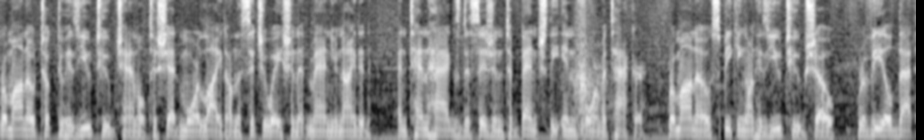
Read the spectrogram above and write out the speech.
Romano took to his YouTube channel to shed more light on the situation at Man United and Ten Hag's decision to bench the in-form attacker. Romano, speaking on his YouTube show, revealed that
